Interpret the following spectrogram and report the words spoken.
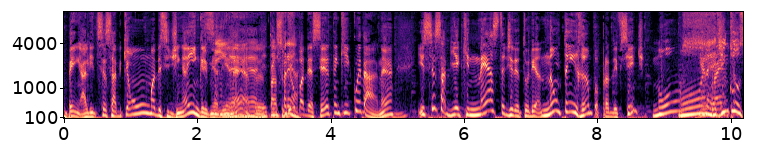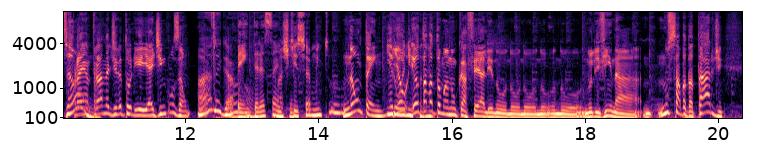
bem, ali você sabe que é uma descidinha íngreme Sim. ali, É, né? ali tem pra que subir ou pra descer tem que cuidar, né? E você sabia que nesta diretoria não tem rampa pra deficiente? Nossa. Olha, é Pra de inclusão? Pra entrar na diretoria e é de inclusão. Ah, legal. Bem interessante. Acho que isso é muito. Não tem. E eu, Irônico, eu tava né? tomando um café ali no, no, no, no, no, no Livim na, no sábado à tarde grande.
